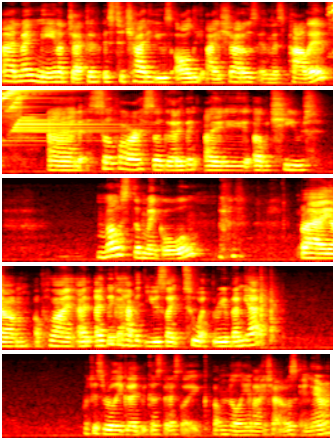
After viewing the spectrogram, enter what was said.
And my main objective is to try to use all the eyeshadows in this palette. And so far, so good. I think I have achieved most of my goal by um, applying. I, I think I haven't used like two or three of them yet. Which is really good because there's like a million eyeshadows in there.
